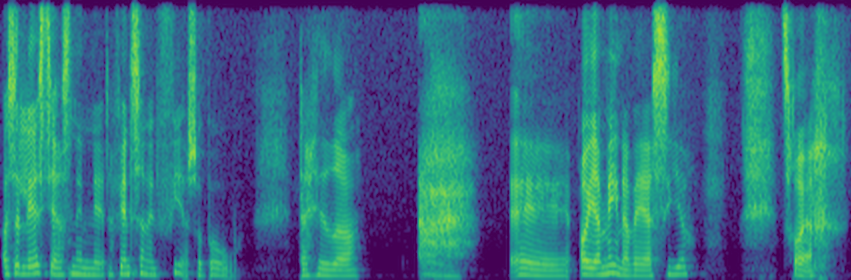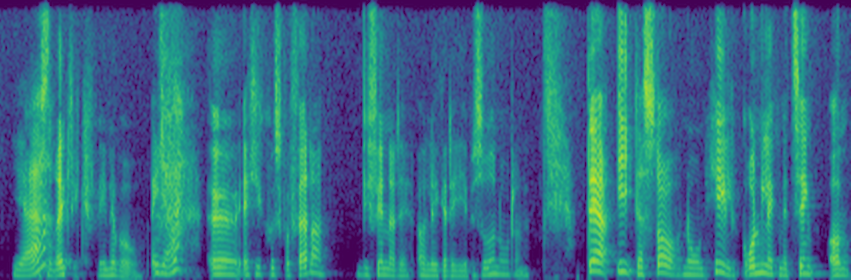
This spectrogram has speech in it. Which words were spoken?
Og så læste jeg sådan en, øh, der findes sådan en 80'er bog, der hedder, ah, øh, og jeg mener, hvad jeg siger, tror jeg. Ja. Det er sådan en rigtig kvindebog. Ja. Øh, jeg kan ikke huske forfatteren. Vi finder det og lægger det i episodenoterne. Der i, der står nogle helt grundlæggende ting om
